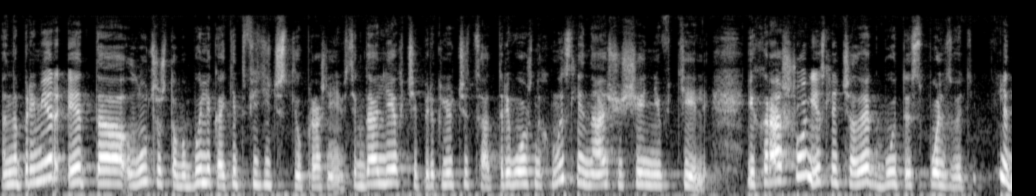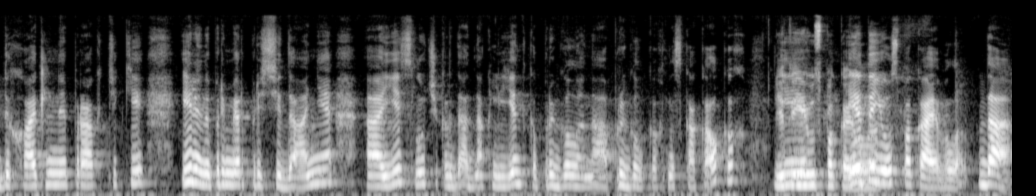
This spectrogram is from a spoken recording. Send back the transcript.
Например, это лучше, чтобы были какие-то физические упражнения. Всегда легче переключиться от тревожных мыслей на ощущения в теле. И хорошо, если человек будет использовать или дыхательные практики, или, например, приседания. А, есть случаи, когда одна клиентка прыгала на прыгалках, на скакалках. И, и это ее успокаивало. Это ее успокаивало, да.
